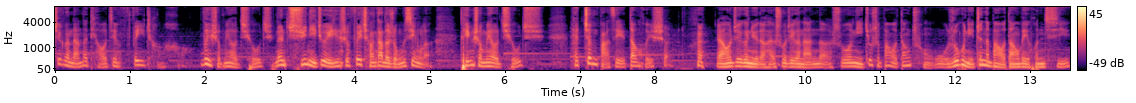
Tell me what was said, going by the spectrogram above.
这个男的条件非常好，为什么要求娶？能娶你就已经是非常大的荣幸了，凭什么要求娶？还真把自己当回事儿。然后这个女的还说：“这个男的说你就是把我当宠物，如果你真的把我当未婚妻，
